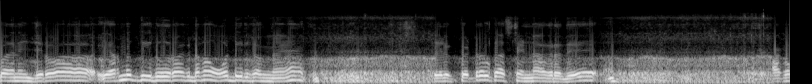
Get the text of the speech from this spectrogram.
பதினஞ்சு ரூபா இரநூத்தி இருபது ரூபா கிட்ட தான் ஓட்டியிருக்கோமே. இதில் பெட்ரோல் காஸ்ட் என்ன ஆகுறது? அப்போ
